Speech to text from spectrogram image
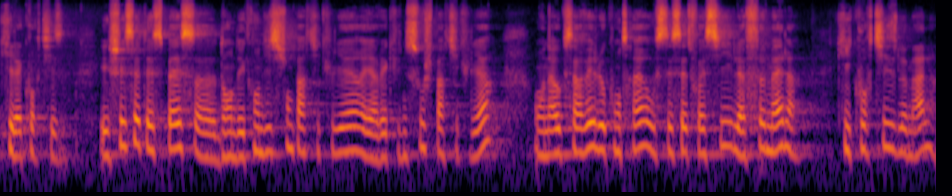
qui la courtise. Et chez cette espèce, euh, dans des conditions particulières et avec une souche particulière, on a observé le contraire, où c'est cette fois-ci la femelle qui courtise le mâle.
